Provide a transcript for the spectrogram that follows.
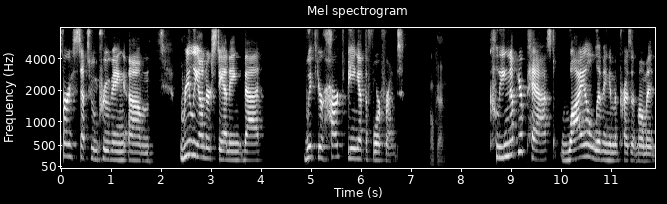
first step to improving, um, really understanding that with your heart being at the forefront. Okay. Cleaning up your past while living in the present moment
